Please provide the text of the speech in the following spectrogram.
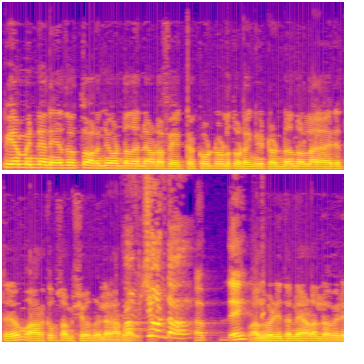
പി എമ്മിന്റെ നേതൃത്വം അറിഞ്ഞുകൊണ്ട് തന്നെ അവിടെ ഫേക്ക് അക്കൗണ്ടുകൾ തുടങ്ങിയിട്ടുണ്ട് എന്നുള്ള കാര്യത്തിലും ആർക്കും സംശയമൊന്നുമില്ല. കാരണം അതുവഴി തന്നെയാണല്ലോ അവർ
